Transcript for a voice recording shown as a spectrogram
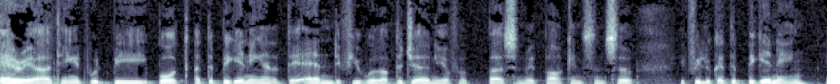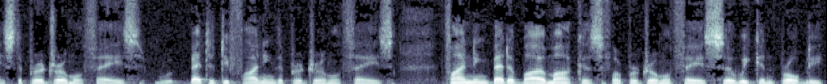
area, I think it would be both at the beginning and at the end, if you will, of the journey of a person with Parkinson's. So, if we look at the beginning, it's the prodromal phase, better defining the prodromal phase, finding better biomarkers for prodromal phase, so we can probably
